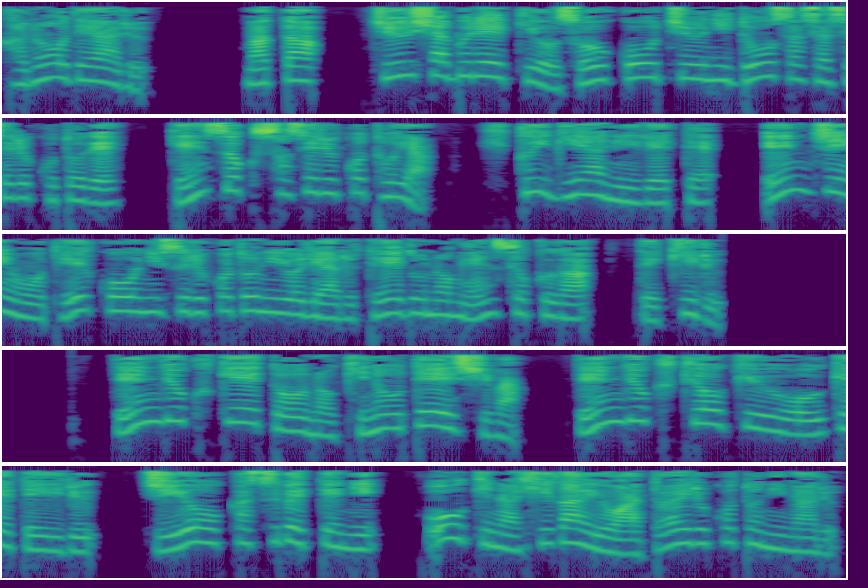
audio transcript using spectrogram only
可能である。また、駐車ブレーキを走行中に動作させることで減速させることや低いギアに入れてエンジンを抵抗にすることによりある程度の減速ができる。電力系統の機能停止は電力供給を受けている需要化すべてに大きな被害を与えることになる。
